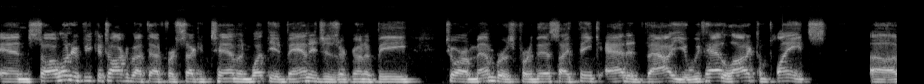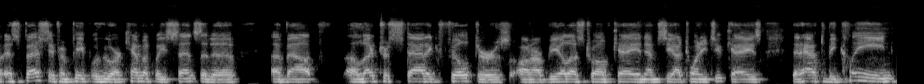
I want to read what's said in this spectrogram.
And so I wonder if you could talk about that for a second, Tim, and what the advantages are going to be to our members for this, I think, added value. We've had a lot of complaints, uh, especially from people who are chemically sensitive about electrostatic filters on our BLS 12K and MCI 22Ks that have to be cleaned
